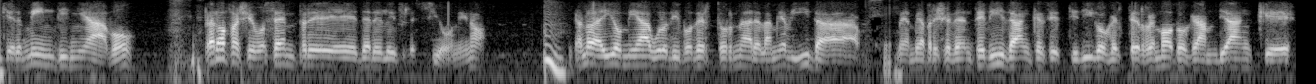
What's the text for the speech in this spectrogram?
che mi indignavo, però facevo sempre delle riflessioni, no? Mm. Allora io mi auguro di poter tornare alla mia vita, Sì. la mia precedente vita, anche se ti dico che il terremoto cambia anche,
